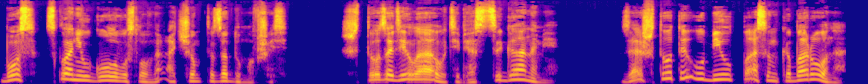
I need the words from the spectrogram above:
Босс склонил голову, словно о чем-то задумавшись. Что за дела у тебя с цыганами? За что ты убил пасынка барона?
